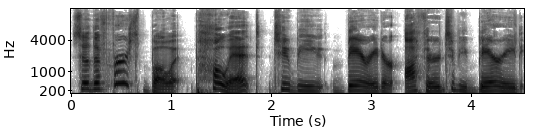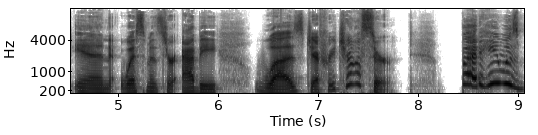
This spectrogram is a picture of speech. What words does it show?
So the first poet, poet to be buried or author to be buried in Westminster Abbey was Geoffrey Chaucer. But he was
